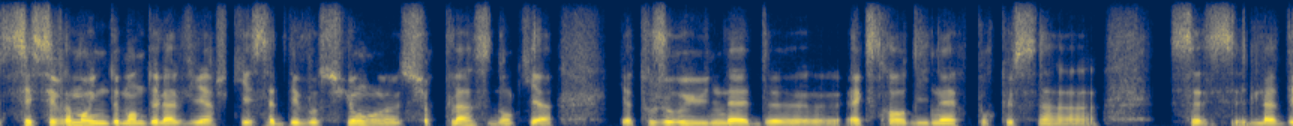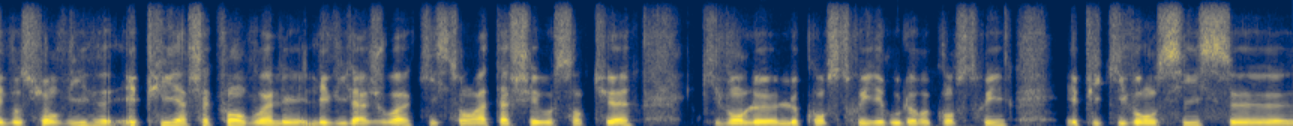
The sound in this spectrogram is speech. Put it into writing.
c'est vraiment une demande de la Vierge qui est cette dévotion euh, sur place. Donc, il y, a, y, a, toujours eu une aide euh, extraordinaire pour que ça, la dévotion vive. Et puis, à chaque fois, on voit les, villageois qui sont attachés au sanctuaire, qui vont le, construire ou le reconstruire, et puis qui vont aussi, se,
